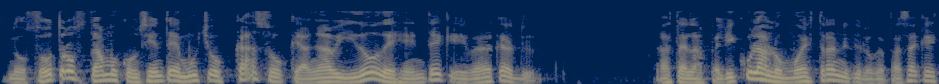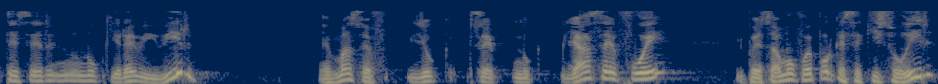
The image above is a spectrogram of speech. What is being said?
nosotros estamos conscientes de muchos casos que han habido de gente que hasta en las películas lo muestran y que lo que pasa es que este ser no quiere vivir. Es más, yo, ya se fue y pensamos fue porque se quiso ir,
